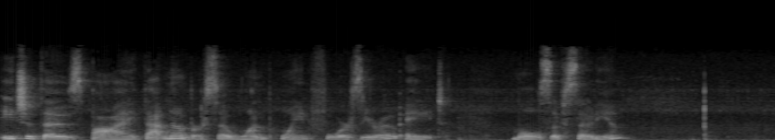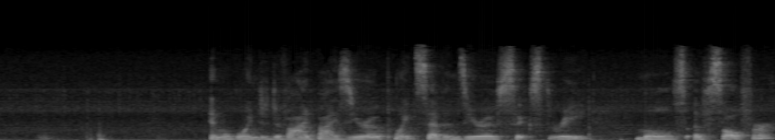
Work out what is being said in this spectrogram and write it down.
each of those by that number. So 1.408 moles of sodium. And we're going to divide by 0.7063 moles of sulfur.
